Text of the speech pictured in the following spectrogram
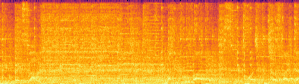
giving me. Money grew wild like this, ecological just like that.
